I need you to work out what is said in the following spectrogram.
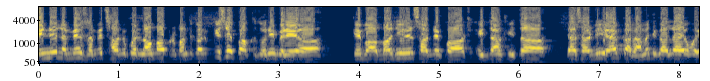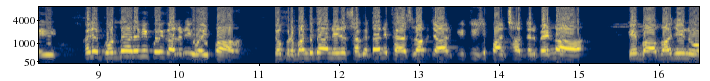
ਇੰਨੇ ਲੰਮੇ ਸਮੇਂ ਸਾਨੂੰ ਕੋਈ ਨਾਮਾ ਪ੍ਰਬੰਧਕ ਕਿਸੇ ਪੱਖ ਤੋਂ ਨਹੀਂ ਮਿਲਿਆ ਕਿ ਬਾਬਾ ਜੀ ਨੇ ਸਾਡੇ ਪਾਠ ਇਦਾਂ ਕੀਤਾ ਜਾਂ ਸਾਡੀ ਇਹ ਘਰਾਂ ਵਿੱਚ ਗੱਲ ਆਏ ਹੋਈ। ਕਦੇ ਗੁਰਦੁਆਰੇ ਵੀ ਕੋਈ ਗੱਲ ਨਹੀਂ ਹੋਈ ਭਾਵ। ਜੋ ਪ੍ਰਬੰਧਕਾਂ ਨੇ, ਜੋ ਸੰਗਤਾਂ ਨੇ ਫੈਸਲਾ ਵਿਚਾਰ ਕੀਤੀ ਸੀ 5-7 ਦਿਨ ਪਹਿਲਾਂ ਕਿ ਬਾਬਾ ਜੀ ਨੂੰ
